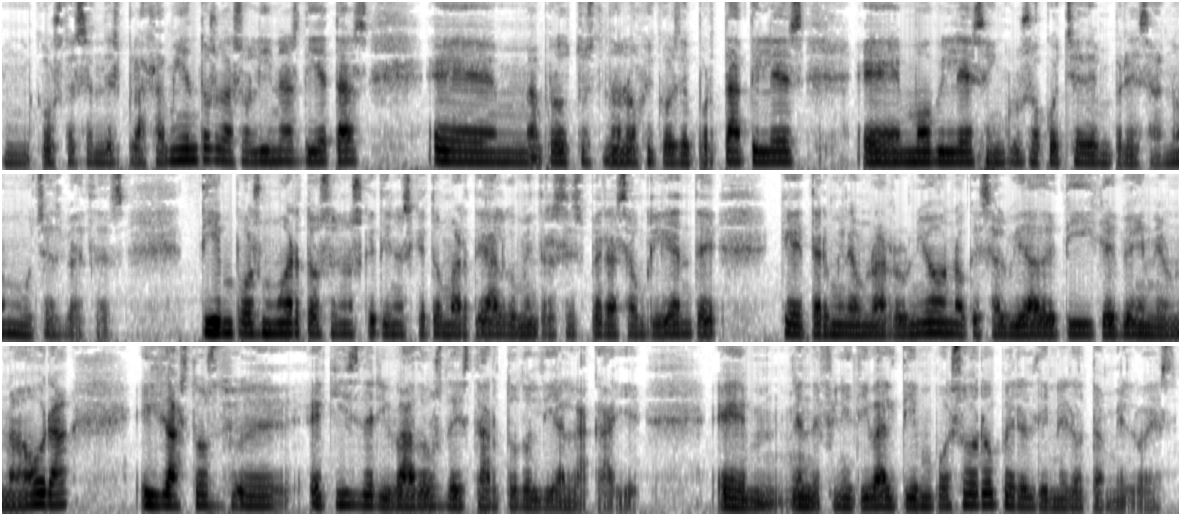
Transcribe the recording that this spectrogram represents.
mm, costes en desplazamientos, gasolinas, dietas, em, productos tecnológicos de portátiles, eh, móviles e incluso coche de empresa, ¿no? Muchas veces. Tiempos muertos en los que tienes que tomarte algo mientras esperas a un cliente que termina una reunión o que se ha olvidado de ti, que viene en una hora, y gastos eh, X derivados de estar todo el día en la calle. Em, en definitiva, el tiempo es oro, pero el dinero también lo es.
